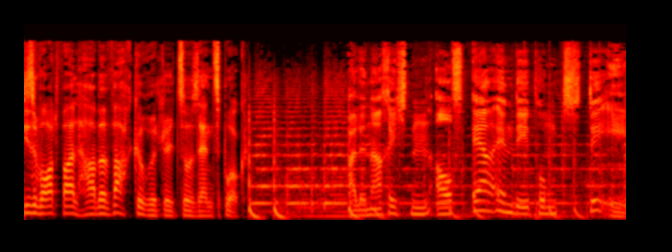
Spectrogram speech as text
Diese Wortwahl habe wachgerüttelt, so Sensburg. Alle Nachrichten auf rnd.de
